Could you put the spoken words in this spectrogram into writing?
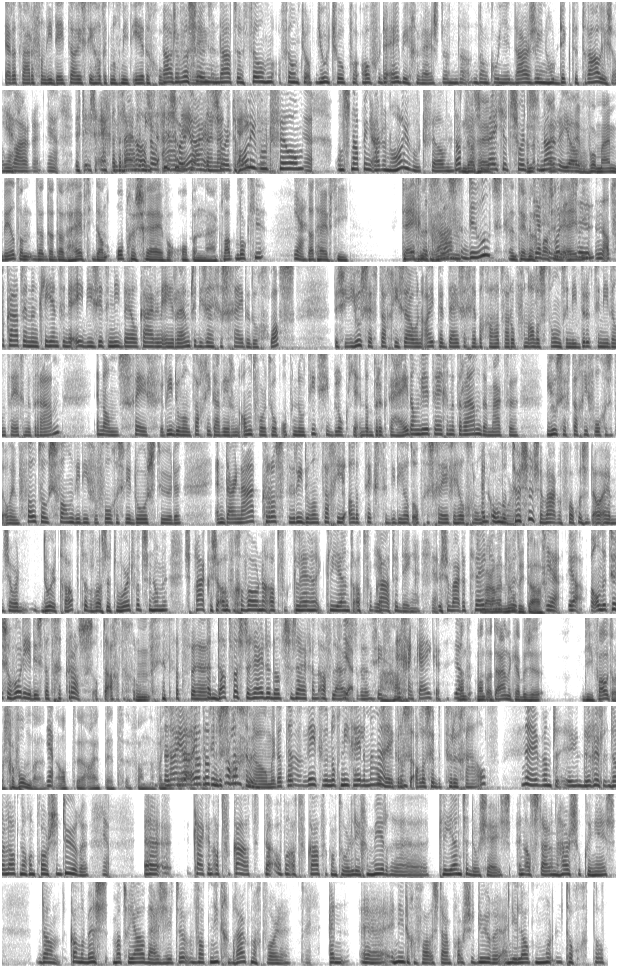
Ja, dat waren van die details die had ik nog niet eerder gehoord. Nou, er was inderdaad een film, filmpje op YouTube over de EBI geweest. Dan, dan, dan kon je daar zien hoe dik de tralies ook Ja, waren. ja. Het is echt Dat bijna raadde niet alsof ze je aan, soort naar een soort Hollywoodfilm, Ja. ontsnapping uit een Hollywoodfilm. Dat, En dat was een heeft- beetje het soort En scenario. Even, even voor mijn beeld, dan, dat, dat, dat heeft hij dan opgeschreven op een uh, kladblokje. Ja. Dat heeft hij tegen, tegen het glas raam geduwd. en tegen het ja, glas ze worden, in de een advocaat en een cliënt in de EBI zitten niet bij elkaar in één ruimte. Die zijn gescheiden door glas. Dus Youssef Taghi zou een iPad bij zich hebben gehad waarop van alles stond. En die drukte hij dan tegen het raam. En dan schreef Ridouan Taghi daar weer een antwoord op op een notitieblokje. En dat drukte hij dan weer tegen het raam. Daar maakte Youssef Taghi volgens het OM foto's van... die hij vervolgens weer doorstuurde. En daarna kraste Ridouan Taghi alle teksten die hij had opgeschreven heel grondig En ondertussen, ze waren volgens het OM zo doortrapt, dat was het woord wat ze noemden, spraken ze over gewone cliënt-advocaten dingen. Ja. Dus er waren twee Ze waren dingen. Ja, Ja, maar ondertussen hoorde je dus dat gekras op de achtergrond. dat, eh, en dat was de reden dat ze zijn gaan ja, afluisteren. precies. Aha. En gaan kijken. Ja. Want, want uiteindelijk hebben ze die foto's gevonden Ja. op de iPad van, van Nou, ze Nou hebben ja, dat- dat in beslag genomen. Dat, dat Ja. weten we nog niet helemaal Nee, zeker of ze alles hebben teruggehaald. Nee, want eh, er, is, er loopt nog een procedure. Ja. Eh, kijk, een advocaat, daar op een advocatenkantoor liggen meerdere cliëntendossiers. En als daar een huiszoeking is, dan kan er best materiaal bij zitten wat niet gebruikt mag worden. Nee. En eh, in ieder geval is daar een procedure en die loopt toch tot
